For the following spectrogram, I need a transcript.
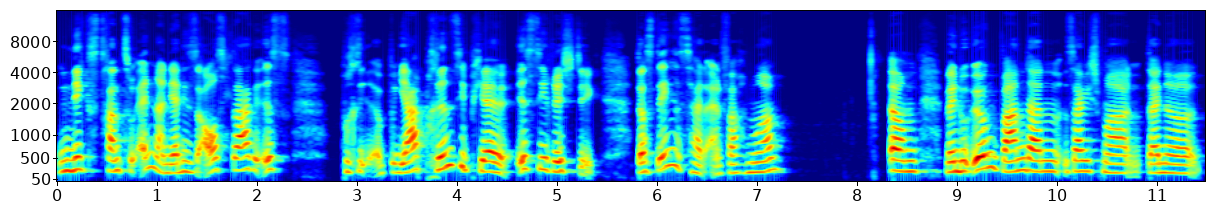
nichts dran zu ändern. Ja, diese Aussage ist ja, prinzipiell ist sie richtig. Das Ding ist halt einfach nur, ähm, wenn du irgendwann dann, sag ich mal, deine,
